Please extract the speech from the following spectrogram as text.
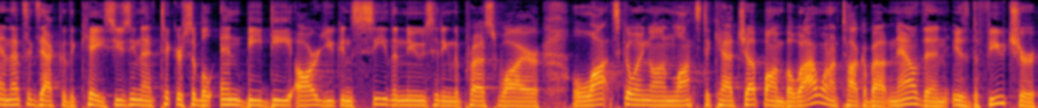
and that's exactly the case. Using that ticker symbol NBDR, you can see the news hitting the press wire. Lots going on, lots to catch up on. But what I want to talk about now then is the future.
